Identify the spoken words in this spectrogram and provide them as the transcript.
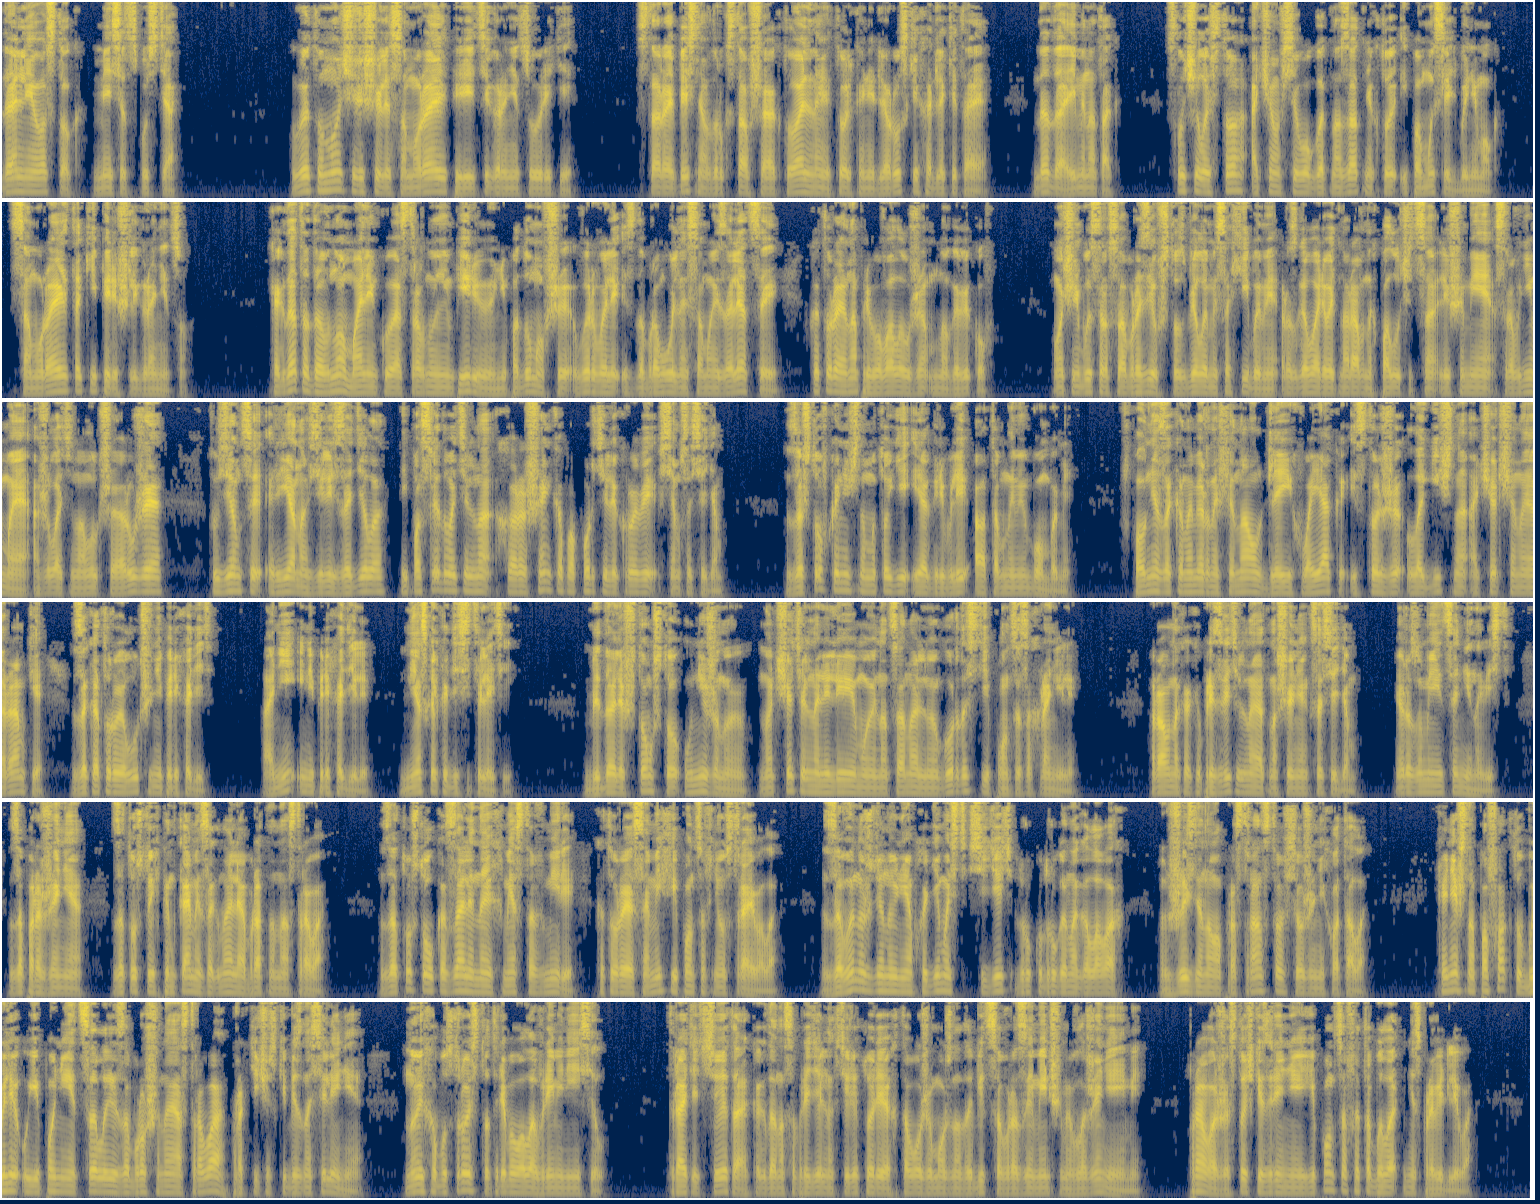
Дальний Восток. Месяц спустя. В эту ночь решили самураи перейти границу у реки. Старая песня, вдруг ставшая актуальной только не для русских, а для Китая. Да-да, именно так. Случилось то, о чем всего год назад никто и помыслить бы не мог. Самураи таки перешли границу. Когда-то давно маленькую островную империю, не подумавши, вырвали из добровольной самоизоляции, в которой она пребывала уже много веков. Очень быстро сообразив, что с белыми сахибами разговаривать на равных получится, лишь имея сравнимое, а желательно лучшее оружие, туземцы рьяно взялись за дело и последовательно хорошенько попортили крови всем соседям. За что в конечном итоге и огребли атомными бомбами. Вполне закономерный финал для их вояк и столь же логично очерченные рамки, за которые лучше не переходить. Они и не переходили. Несколько десятилетий. Беда лишь в том, что униженную, но тщательно лелеемую национальную гордость японцы сохранили. Равно как и презрительное отношение к соседям. И, разумеется, ненависть. За поражение, за то, что их пинками загнали обратно на острова. За то, что указали на их место в мире, которое самих японцев не устраивало. За вынужденную необходимость сидеть друг у друга на головах. Жизненного пространства все же не хватало. Конечно, по факту были у Японии целые заброшенные острова, практически без населения, но их обустройство требовало времени и сил. Тратить все это, когда на сопредельных территориях того же можно добиться в разы меньшими вложениями, право же, с точки зрения японцев это было несправедливо.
